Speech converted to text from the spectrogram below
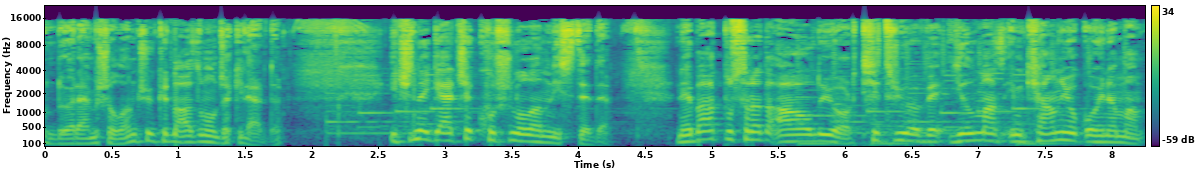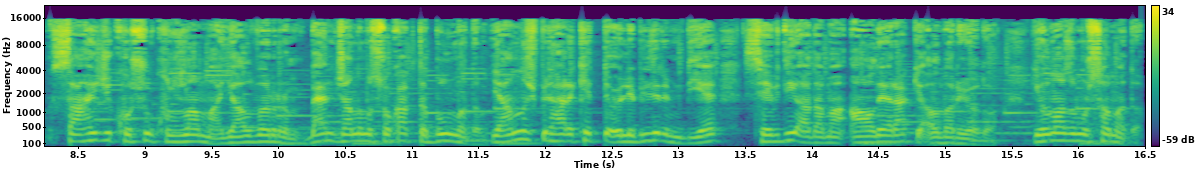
Bunu da öğrenmiş olalım çünkü lazım olacak ileride. İçinde gerçek kurşun olanını istedi. Nebat bu sırada ağlıyor, titriyor ve Yılmaz imkanı yok oynamam. Sahici kurşun kullanma, yalvarırım. Ben canımı sokakta bulmadım. Yanlış bir hareketle ölebilirim diye sevdiği adama ağlayarak yalvarıyordu. Yılmaz umursamadı.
